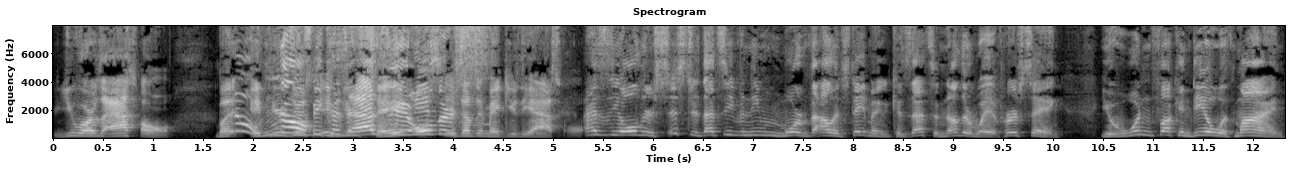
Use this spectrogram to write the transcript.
you are the asshole. But No, if you're no, just, if because you're as the saying this, older it doesn't make you the asshole. as the older sister, that's even even more valid statement because that's another way of her saying you wouldn't fucking deal with mine.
